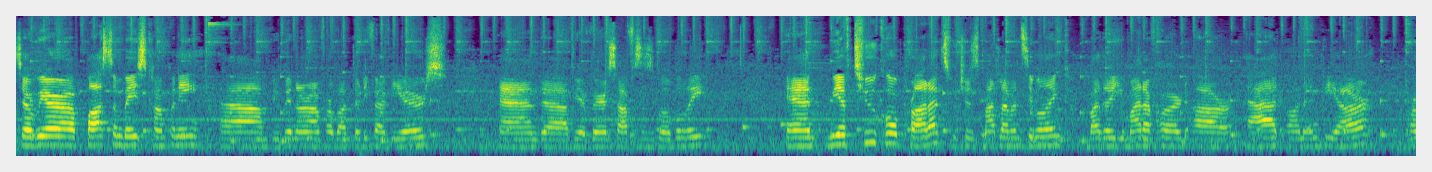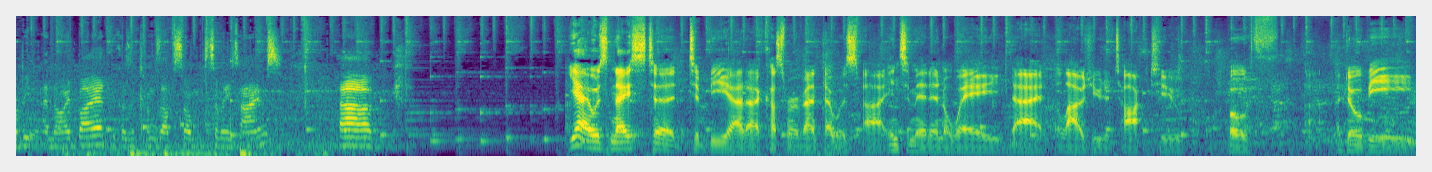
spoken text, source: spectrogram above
So we are a Boston-based company. Um, we've been around for about 35 years, and uh, we have various offices globally. And we have two core products, which is MATLAB and Simulink. By the way, you might have heard our ad on NPR or been annoyed by it because it comes up so, so many times. Yeah, it was nice to, to be at a customer event that was uh, intimate in a way that allows you to talk to both uh, Adobe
